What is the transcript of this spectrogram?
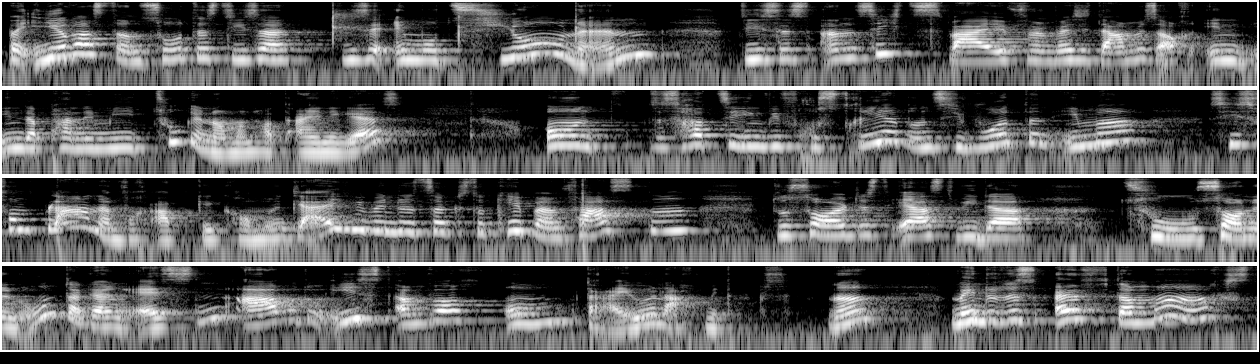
bei ihr war es dann so, dass diese, diese Emotionen, dieses an sich Zweifeln, weil sie damals auch in, in der Pandemie zugenommen hat, einiges, und das hat sie irgendwie frustriert und sie wurde dann immer, sie ist vom Plan einfach abgekommen. Gleich wie wenn du sagst, okay, beim Fasten, du solltest erst wieder zu Sonnenuntergang essen, aber du isst einfach um 3 Uhr nachmittags. Ne? Wenn du das öfter machst,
